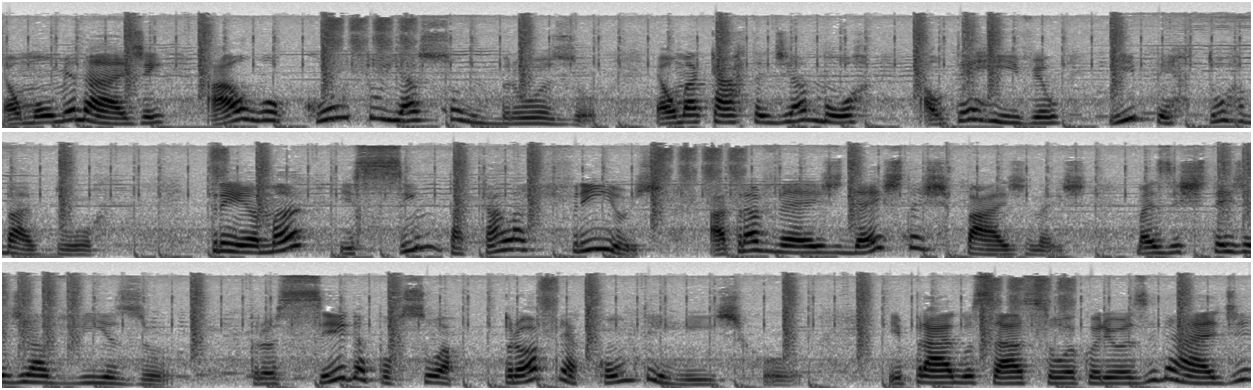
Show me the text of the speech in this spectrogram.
é uma homenagem ao oculto e assombroso, é uma carta de amor ao terrível e perturbador. Trema e sinta calafrios através destas páginas, mas esteja de aviso. Prossiga por sua própria conta e risco. E para aguçar a sua curiosidade,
